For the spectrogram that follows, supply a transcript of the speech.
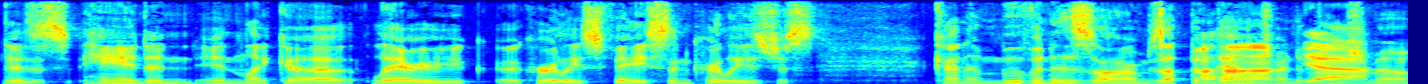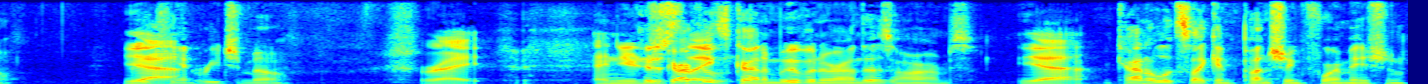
his hand in in like uh, Larry uh, Curly's face, and Curly's just kind of moving his arms up and down Uh-huh, trying to yeah. punch Moe. Yeah. he can't reach Moe Right. And you're because just Garfield's like, kind of moving around those arms. yeah, Kind of looks like in punching formation.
